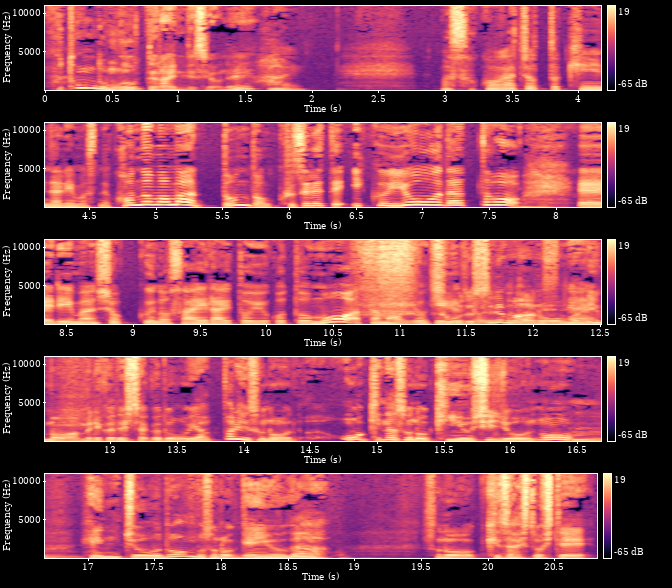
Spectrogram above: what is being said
ほとんど戻ってないんですよね。はい。まあ、そこがちょっと気になりますね。このままどんどん崩れていくようだと、うん、えー、リーマンショックの再来ということも頭をよぎるそうですね。まあ、あの、まあ、リーマンはアメリカでしたけど、やっぱりその大きなその金融市場の変調をどうもその原油が、その兆しとして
